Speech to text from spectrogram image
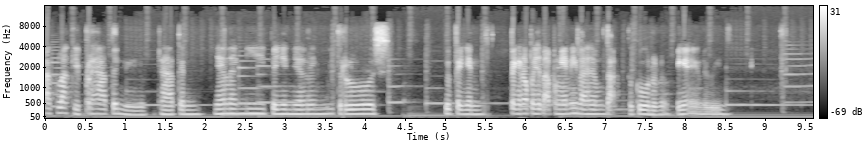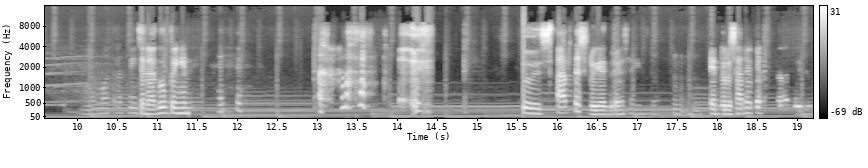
aku lagi prihatin nih, prihatin nyelengi, pengen nyelengi terus. Aku pengen pengen apa sih tak pengen ini langsung tak tuku dulu, pengen ini. ya terpilih Dan aku pengen Terus artis loh Hendra saya Indra. Endorsannya kan banget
